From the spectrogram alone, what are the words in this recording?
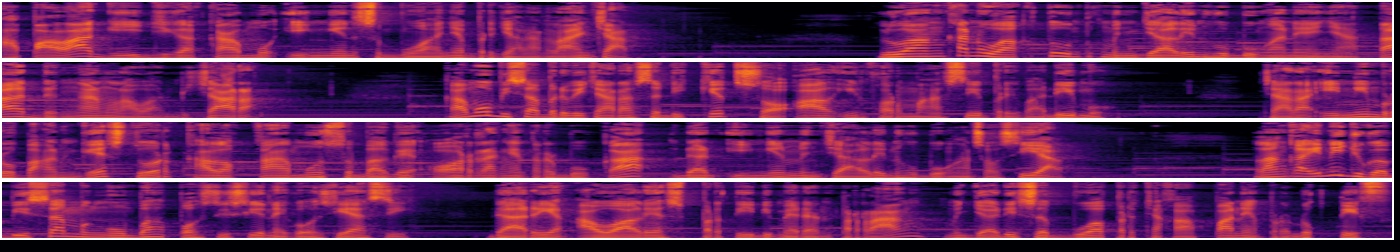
apalagi jika kamu ingin semuanya berjalan lancar. Luangkan waktu untuk menjalin hubungan yang nyata dengan lawan bicara. Kamu bisa berbicara sedikit soal informasi pribadimu. Cara ini merupakan gestur kalau kamu sebagai orang yang terbuka dan ingin menjalin hubungan sosial. Langkah ini juga bisa mengubah posisi negosiasi dari yang awalnya seperti di medan perang menjadi sebuah percakapan yang produktif.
